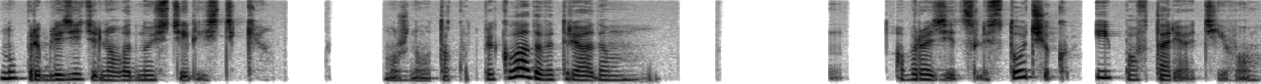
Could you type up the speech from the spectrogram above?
ну, приблизительно в одной стилистике. Можно вот так вот прикладывать рядом образец листочек и повторять его.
